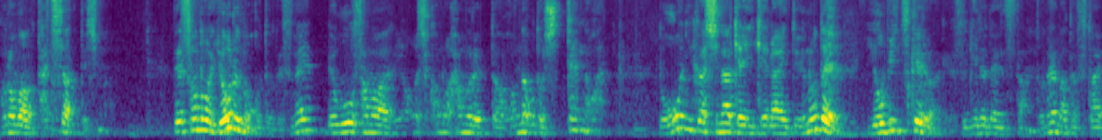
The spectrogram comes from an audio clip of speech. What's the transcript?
この場を立ち去ってしまう。でその夜のことですね。で王様は「よしこのハムレットはこんなこと知ってんのか」どうにかしなきゃいけないというので呼びつけるわけです。ギルデンスタンとねまた2人を。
